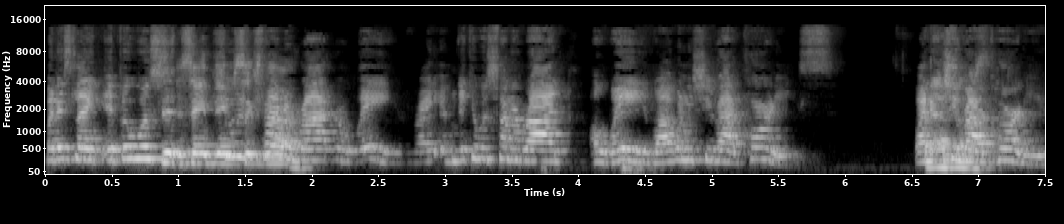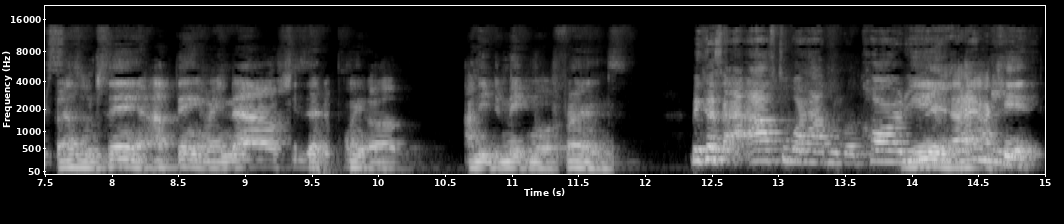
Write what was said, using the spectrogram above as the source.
But it's like if it was the same thing she was 6ix9ine. trying to ride her wave, right? If Nicki was trying to ride a wave, why wouldn't she ride Cardi's? Why didn't she ride Cardi's? That's what I'm saying. I think right now she's at the point of I need to make more friends. Because after what happened with Cardi, Yeah, and I, I can't.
